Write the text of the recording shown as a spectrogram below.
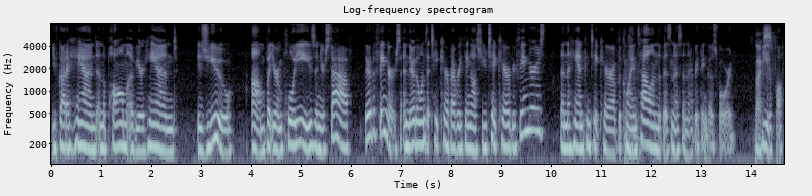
you've got a hand, and the palm of your hand is you, um, but your employees and your staff, they're the fingers, and they're the ones that take care of everything else. You take care of your fingers, then the hand can take care of the clientele and the business, and everything goes forward. Nice. beautiful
